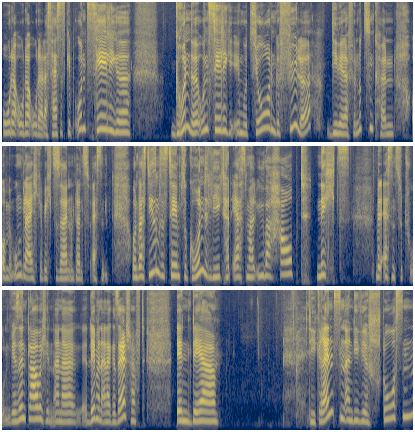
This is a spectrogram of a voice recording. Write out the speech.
oder, oder, oder. Das heißt, es gibt unzählige Gründe, unzählige Emotionen, Gefühle, die wir dafür nutzen können, um im Ungleichgewicht zu sein und dann zu essen. Und was diesem System zugrunde liegt, hat erstmal überhaupt nichts mit Essen zu tun. Wir sind, glaube ich, in einer, leben in einer Gesellschaft, in der die Grenzen, an die wir stoßen,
